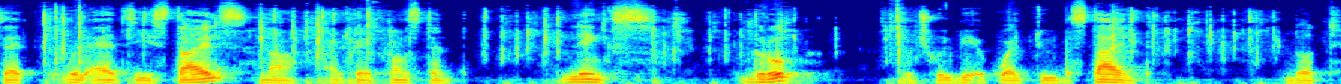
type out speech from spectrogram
that will add the styles. Now I'll create constant links group which will be equal to the styled dot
